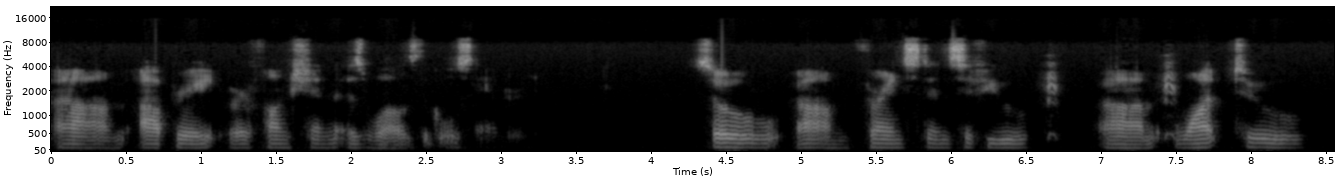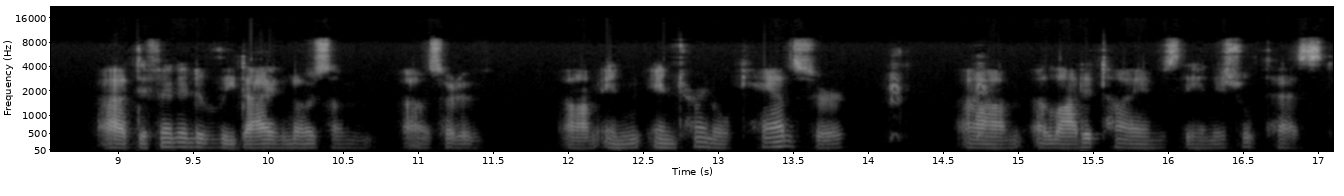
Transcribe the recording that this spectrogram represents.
um, operate or function as well as the gold standard. So, um, for instance, if you um, want to uh, definitively diagnose some uh, sort of um, in, internal cancer, a lot of times the initial test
